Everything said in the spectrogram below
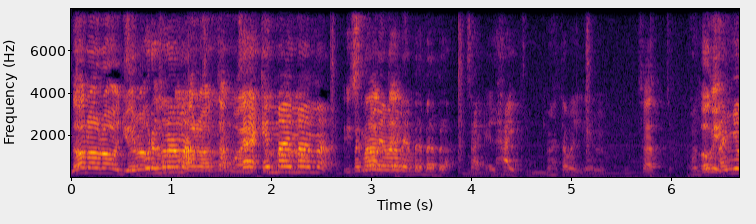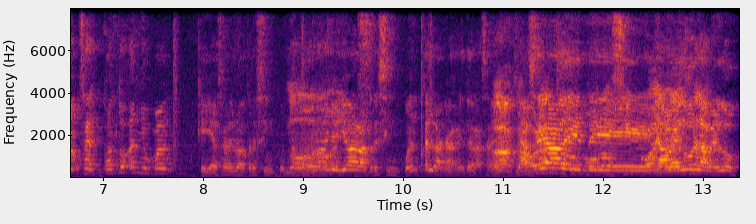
No, no, no, yo no, por eso no, más. no, está muerto. es más, es no, más, no. más. Pues, sea, el hype nos está perdiendo. Exacto. ¿Cuántos, Ok. años, sea, ¿Cuántos años van que ya salió la 350? No, ¿Cuántos no, años lleva la 350 en la carretera? ¿sabes? Ah, ya sea desde cinco la años B2, ya. la B2.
